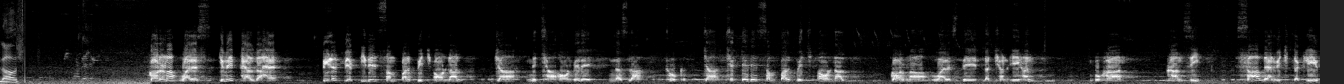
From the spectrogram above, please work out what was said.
ਲਾਓ। ਕੋਰੋਨਾ ਵਾਇਰਸ ਕਿਵੇਂ ਫੈਲਦਾ ਹੈ? ਪੀੜਤ ਵਿਅਕਤੀ ਦੇ ਸੰਪਰਕ ਵਿੱਚ ਆਉਣ ਨਾਲ ਜਾਂ ਨਿਛਾਂ ਆਉਣ ਵੇਲੇ ਨਜ਼ਲਾ ਥੁੱਕ ਜਾਂ ਛਿੱਟੇ ਦੇ ਸੰਪਰਕ ਵਿੱਚ ਆਉਣ ਨਾਲ ਕੋਰੋਨਾ ਵਾਇਰਸ ਦੇ ਲੱਛਣ ਇਹ ਹਨ। ਬੁਖਾਰ, ਖਾਂਸੀ, ਸਾਹ ਲੈਣ ਵਿੱਚ ਤਕਲੀਫ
